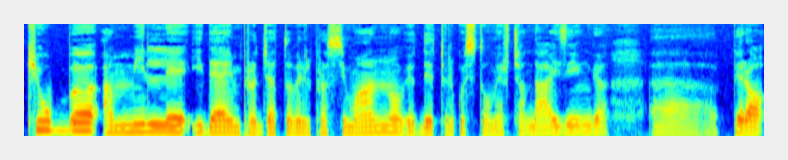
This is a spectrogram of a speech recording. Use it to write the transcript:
Cube ha mille idee in progetto per il prossimo anno, vi ho detto questo merchandising, eh, però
